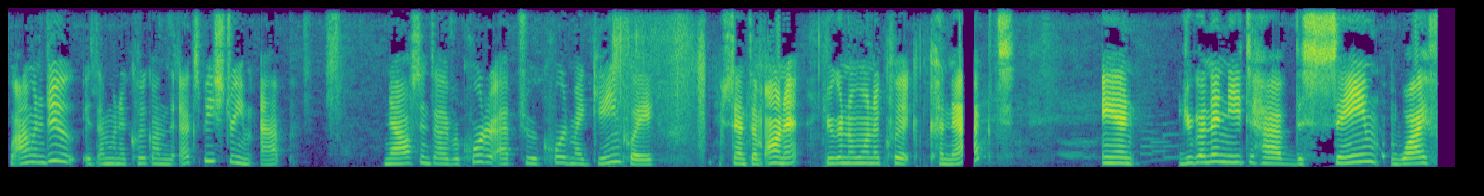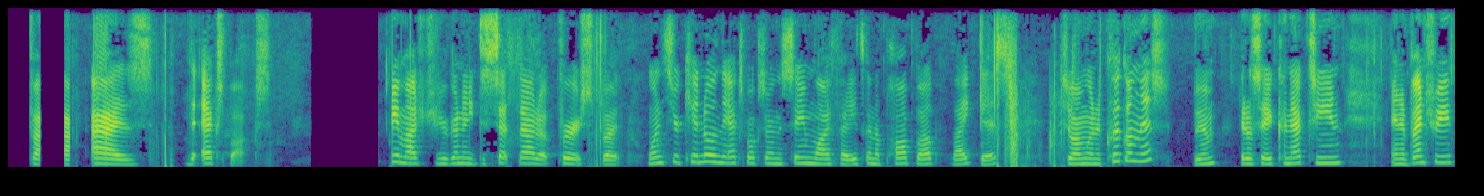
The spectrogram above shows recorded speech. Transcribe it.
what I'm going to do is I'm going to click on the XB Stream app now, since I have recorder app to record my gameplay, since I'm on it, you're going to want to click connect. And you're going to need to have the same Wi-Fi as the Xbox. Pretty much, you're going to need to set that up first, but once your Kindle and the Xbox are on the same Wi-Fi, it's going to pop up like this. So I'm going to click on this, boom, it'll say connecting, and eventually,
